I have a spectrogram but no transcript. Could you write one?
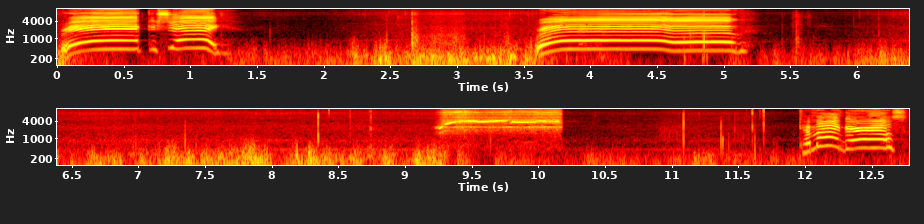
Rickashay! Rogue! Come on, girls!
